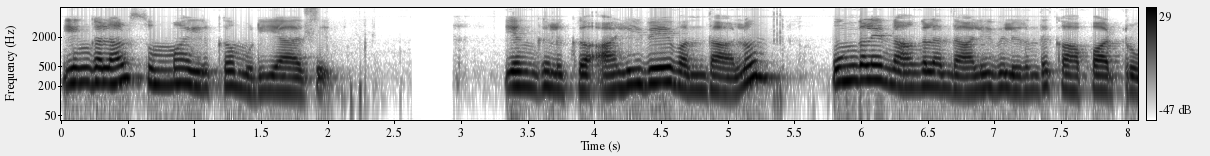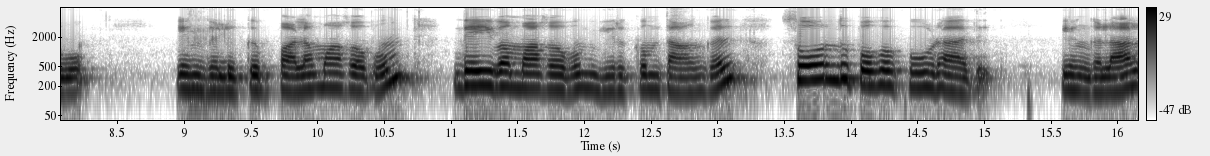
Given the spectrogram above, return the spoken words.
எங்களால் சும்மா இருக்க முடியாது. எங்களுக்கு அழிவே வந்தாலும் உங்களை நாங்கள் அந்த அழிவிலிருந்து காப்பாற்றுவோம். எங்களுக்கு பலமாகவும் தெய்வமாகவும் இருக்கும் தாங்கள் சோர்ந்து போகக்கூடாது. எங்களால்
